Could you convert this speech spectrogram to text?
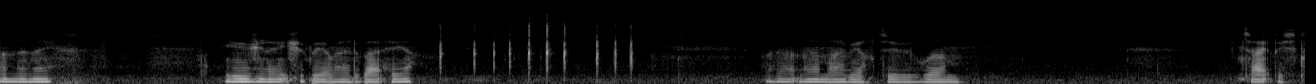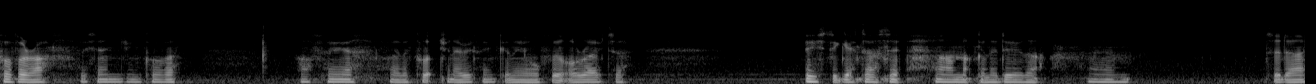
underneath. Usually it should be around about here I don't know, maybe I have to um, take this cover off, this engine cover off here where the clutch and everything and the oil filter rotor is to get at it. I'm not going to do that um, today.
